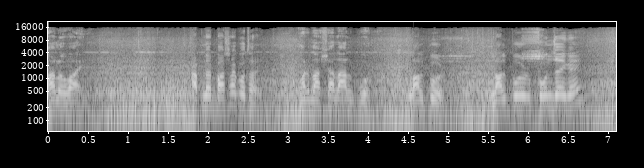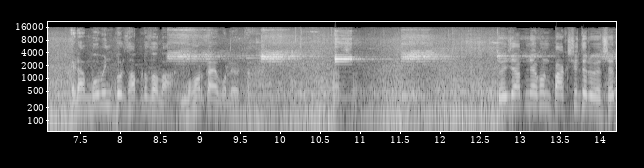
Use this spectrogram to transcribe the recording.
ভালো ভাই। আপনার বাসা কোথায়? আমার বাসা লালপুর। লালপুর। লালপুর কোন জায়গায়? এটা মোমিনপুর ঝাপড়াতলা মোহরকায় বলে ওটা। আচ্ছা। তো এই যে আপনি এখন পাকশিতে রয়েছেন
